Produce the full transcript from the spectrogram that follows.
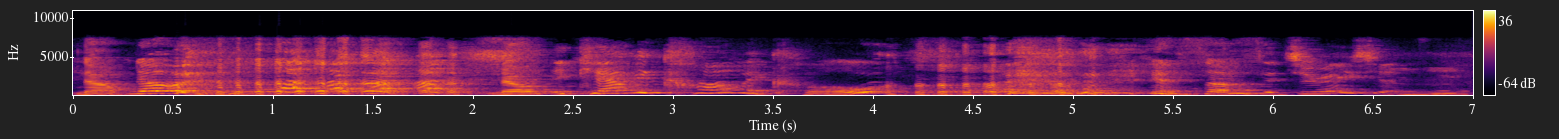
No. No. No. It can be comical in some situations, Mhm.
